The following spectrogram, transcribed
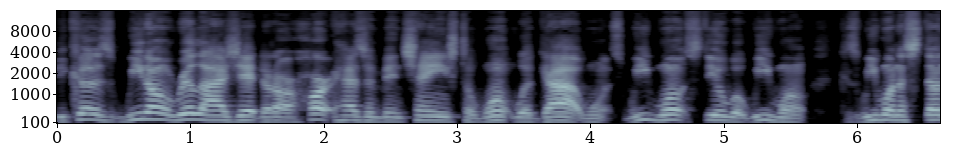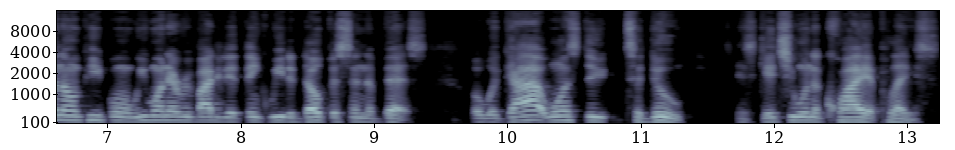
because we don't realize yet that our heart hasn't been changed to want what God wants. We want still what we want because we want to stun on people and we want everybody to think we the dopest and the best. But what God wants to, to do is get you in a quiet place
